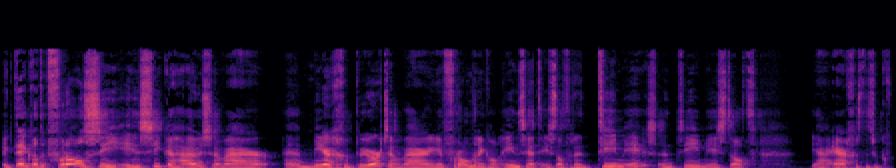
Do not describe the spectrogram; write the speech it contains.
ik denk wat ik vooral zie in ziekenhuizen waar hè, meer gebeurt en waar je verandering kan inzetten, is dat er een team is. Een team is dat ja, ergens natuurlijk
